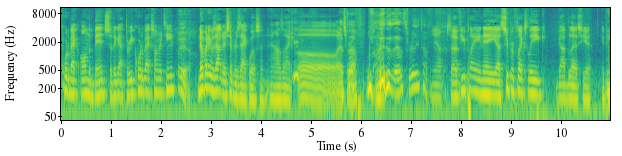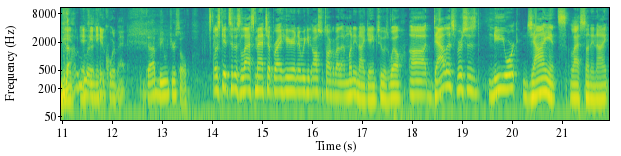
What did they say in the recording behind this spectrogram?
quarterback on the bench, so they got three quarterbacks on their team. Yeah, Nobody was out there except for Zach Wilson, and I was like, "Oh, that's, rough." that's really tough. Yeah. So if you play in a uh, super flex league, God bless you. If you need God if you need a quarterback. God be with your soul. Let's get to this last matchup right here, and then we could also talk about that Monday night game too as well. Uh, Dallas versus New York Giants last Sunday night,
